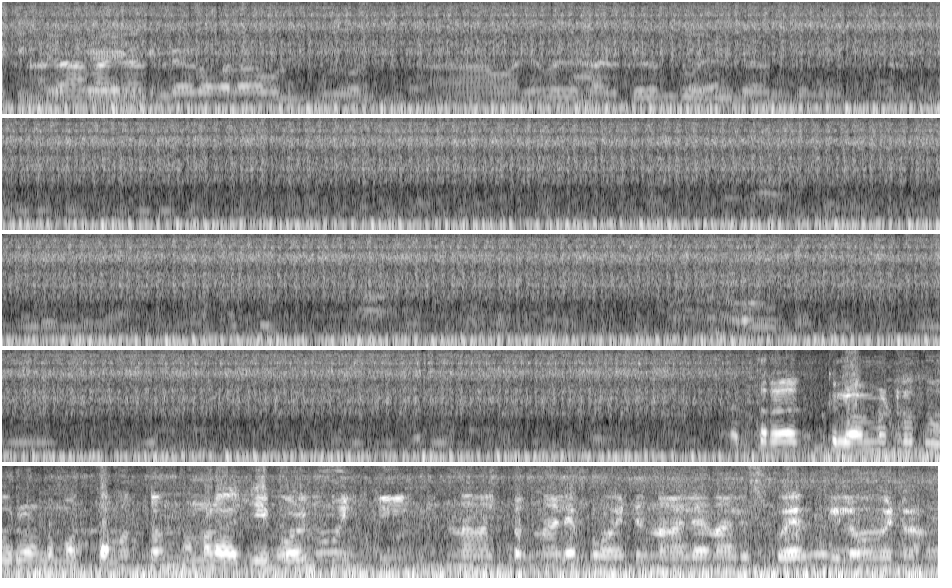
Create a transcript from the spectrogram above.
ഷേക്കിന്റെ എത്ര കിലോമീറ്റർ ദൂരമുണ്ട് മൊത്തം? മൊത്തം നമ്മൾ മുന്നൂറ്റി നാൽപ്പത്തിനാല് പോയിന്റ് നാല് നാല് സ്ക്വയർ കിലോമീറ്റർ ആണ്.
